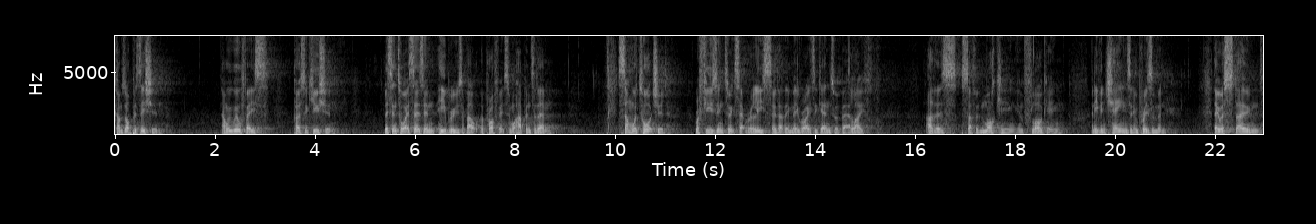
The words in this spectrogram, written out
comes opposition. And we will face persecution. Listen to what it says in Hebrews about the prophets and what happened to them. Some were tortured, refusing to accept release so that they may rise again to a better life. Others suffered mocking and flogging and even chains and imprisonment. They were stoned,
